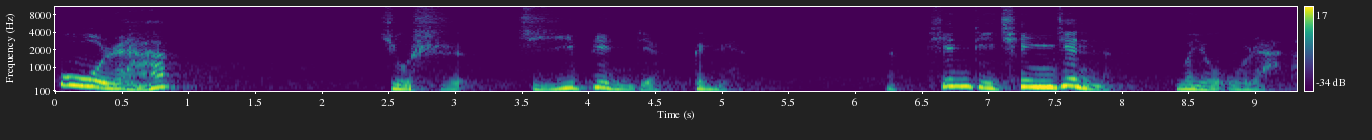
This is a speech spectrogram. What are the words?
污染就是疾病的根源，心地清净呢，没有污染了。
